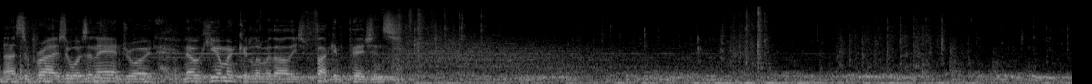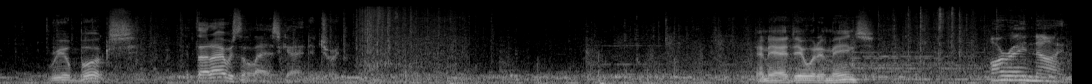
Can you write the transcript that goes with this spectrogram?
Not surprised it was an android. No human could live with all these fucking pigeons. Real books. I thought I was the last guy in Detroit. Any idea what it means? RA9.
